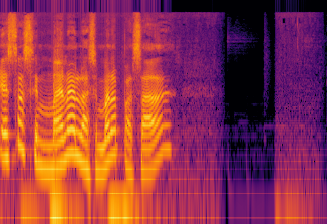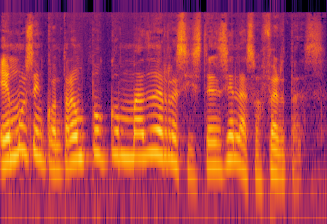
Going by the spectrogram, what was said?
esta semana, la semana pasada, hemos encontrado un poco más de resistencia en las ofertas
